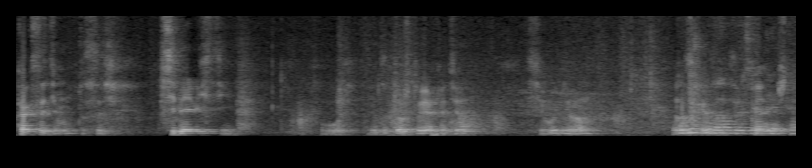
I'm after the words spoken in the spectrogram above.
как с этим, так сказать, себя вести. Вот. Это то, что я хотел сегодня вам рассказать. Конечно.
